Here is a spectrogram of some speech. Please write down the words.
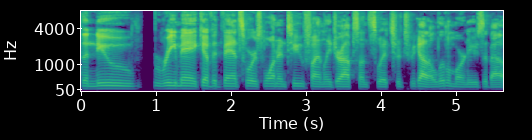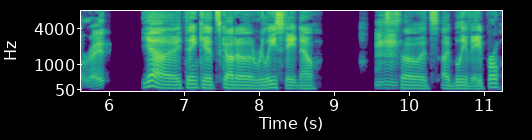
the new remake of Advance Wars 1 and 2 finally drops on Switch, which we got a little more news about, right? Yeah, I think it's got a release date now. hmm So it's I believe April.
